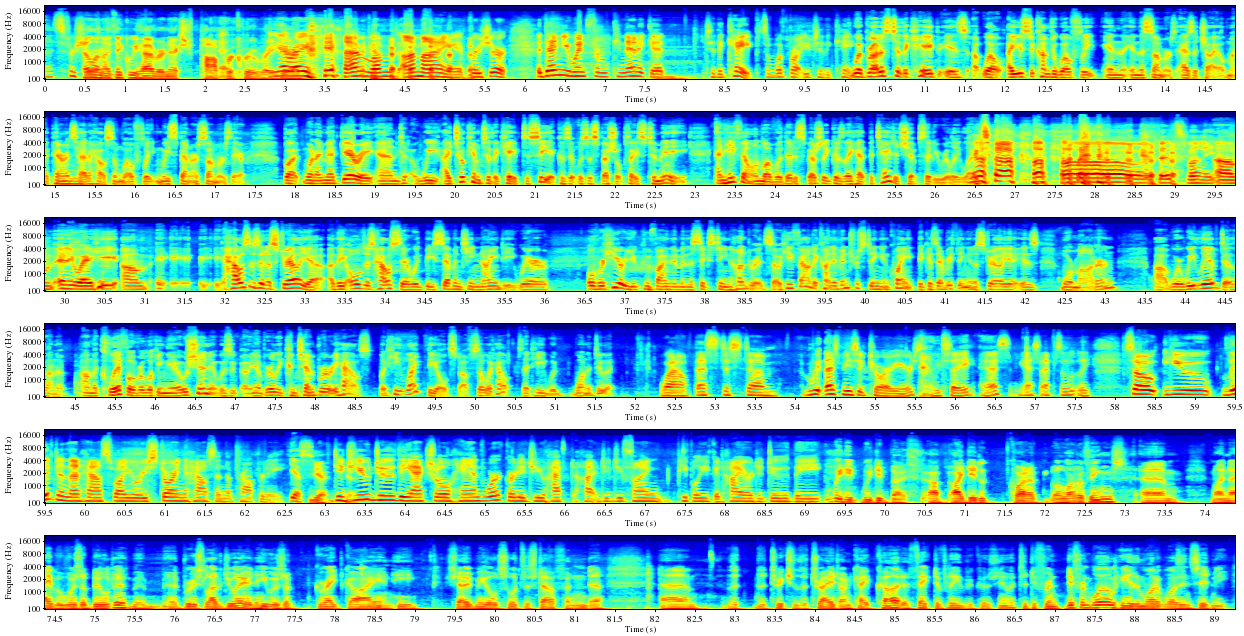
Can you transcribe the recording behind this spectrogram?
That's for sure. Ellen, I think we have our next pop recruit right yeah, here. right. Yeah, I'm, I'm, I'm eyeing it for sure. But then you went from Connecticut to the Cape. So what brought you to the Cape? What brought us to the Cape is uh, well, I used to come to Wellfleet in the, in the summers as a child. My parents had a house in Wellfleet, and we spent our summers there. But when I met Gary, and we, I took him to the Cape to see it because it was a special place to me, and he fell in love with it, especially because they had potato chips that he really liked. oh, that's funny. um, anyway, he um, houses in Australia. The oldest house there would be 1790, where over here you can find them in the 1600s. So he found it kind of interesting and quaint because everything in Australia is more modern. Uh, where we lived is on a on the cliff overlooking the ocean. It was a, you know, really contemporary house, but he liked the old stuff, so it helped that he would want to do it. Wow, that's just um, that's music to our ears. I would say yes, yes, absolutely. So you lived in that house while you were restoring the house and the property. Yes. Yeah. Did yeah. you do the actual handwork, or did you have to? Hi- did you find people you could hire to do the? We did. We did both. I, I did quite a, a lot of things. Um, my neighbour was a builder, uh, Bruce Lovejoy, and he was a great guy, and he showed me all sorts of stuff and uh, um, the the tricks of the trade on Cape Cod effectively, because you know it's a different different world here than what it was in Sydney,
